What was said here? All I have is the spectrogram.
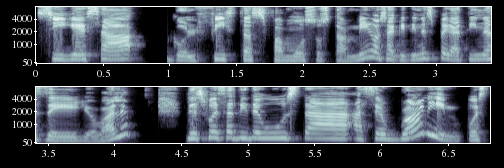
sigues a golfistas famosos también, o sea que tienes pegatinas de ello, ¿vale? Después a ti te gusta hacer running, pues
